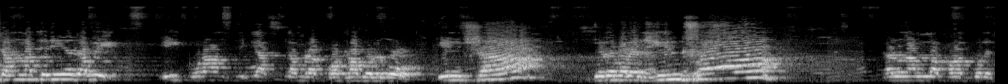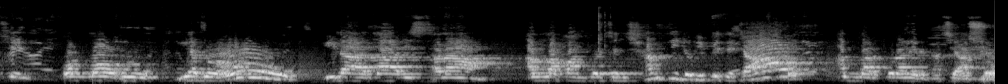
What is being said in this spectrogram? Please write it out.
জান্নাতে নিয়ে যাবে, এই কোরআন থেকে আজকে আমরা কথা বলব। ইনশা, জোরে বলেন, ইনশা। কারণ আল্লাহ পাক বলেছেন, আল্লাহু ইয়াদউ ইলা দারিস সালাম। আল্লাহ পাক বলেছেন, শান্তি যদি পেতে চাও, আল্লাহর কোরআনের কাছে আসো।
